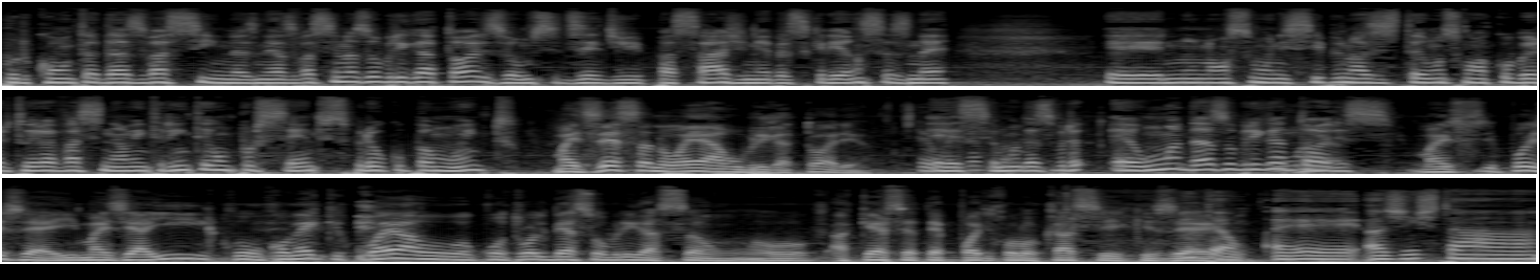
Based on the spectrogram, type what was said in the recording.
por conta das vacinas, né? As vacinas obrigatórias, vamos dizer de passagem, né, para as crianças, né? É, no nosso município nós estamos com a cobertura vacinal em 31%, isso preocupa muito. Mas essa não é a obrigatória? Essa é uma das, é uma das obrigatórias. Mas, pois é, mas e aí, com- como é que, qual é o controle dessa obrigação? A Kersia até pode colocar se quiser. Então, é, a gente está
